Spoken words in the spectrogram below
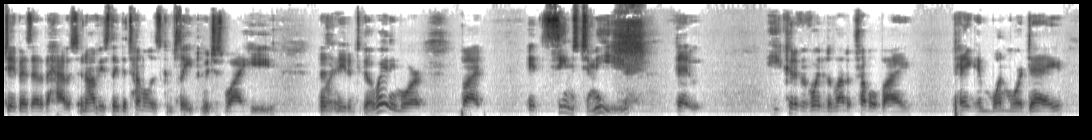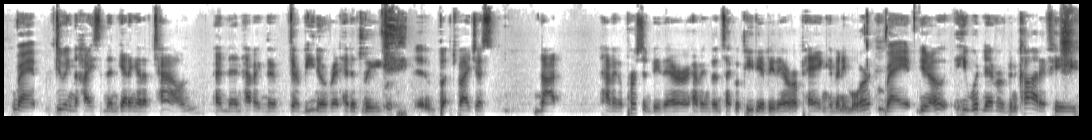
Jabez out of the house, and obviously the tunnel is complete, which is why he doesn't need him to go away anymore. But it seems to me that he could have avoided a lot of trouble by paying him one more day Right. doing the heist and then getting out of town and then having there, there be no red-headed league but by just not having a person be there or having the encyclopedia be there or paying him anymore Right. you know he would never have been caught if he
